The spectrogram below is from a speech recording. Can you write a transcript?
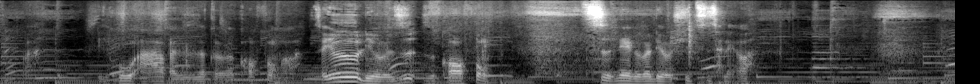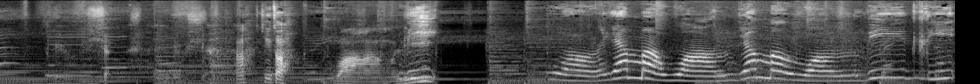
对伐？梨花也勿是搿个靠风哦，只有柳树是靠风吹拿搿个柳絮吹出来哦。柳絮，还有柳絮啊！今朝黄鹂，黄呀么黄呀么黄鹂鹂。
